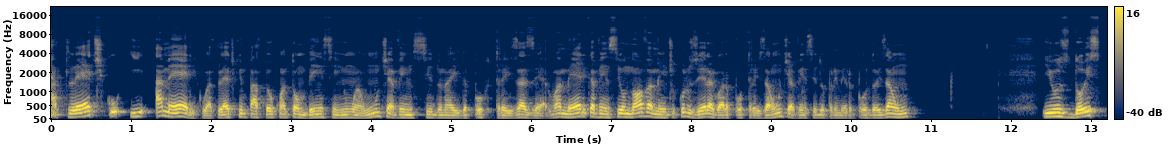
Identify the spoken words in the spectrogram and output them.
Atlético e América. O Atlético empatou com a Tombense em 1 a 1, tinha vencido na ida por 3 a 0. O América venceu novamente o Cruzeiro agora por 3 a 1, tinha vencido o primeiro por 2 a 1. E os dois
